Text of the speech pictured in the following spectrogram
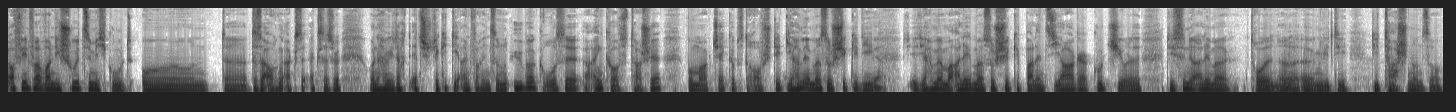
auf jeden Fall waren die Schuhe ziemlich gut und äh, das ist auch ein Acce- Accessory. Und dann habe ich gedacht, jetzt stecke ich die einfach in so eine übergroße Einkaufstasche, wo Marc Jacobs draufsteht. Die haben ja immer so schicke, die, Ja. die haben ja mal alle immer so schicke Balenciaga, Gucci oder die sind ja alle immer toll, ne? Irgendwie die, die Taschen und so.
